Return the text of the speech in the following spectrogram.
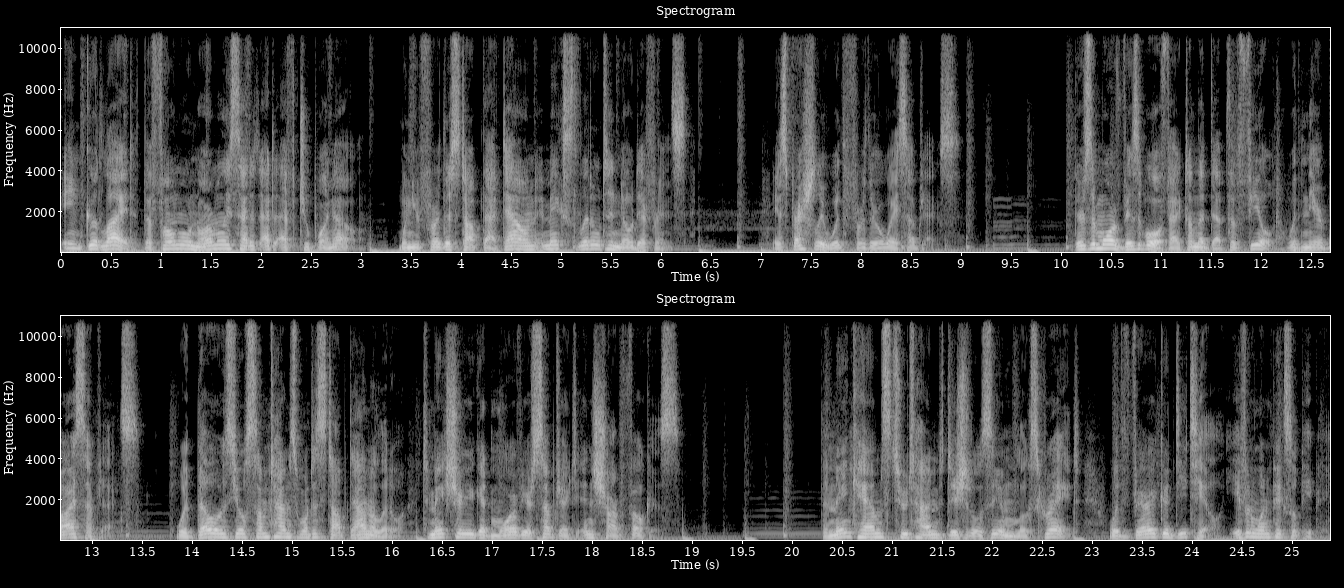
In good light, the phone will normally set it at f2.0. When you further stop that down, it makes little to no difference, especially with further away subjects. There's a more visible effect on the depth of field with nearby subjects. With those, you'll sometimes want to stop down a little to make sure you get more of your subject in sharp focus. The main cam's 2 times digital zoom looks great, with very good detail even when pixel peeping.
